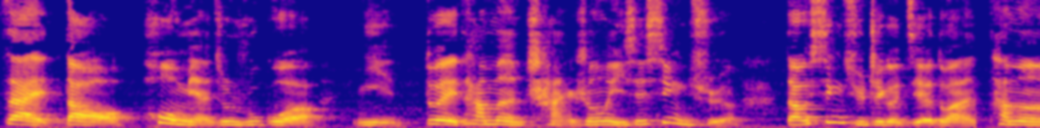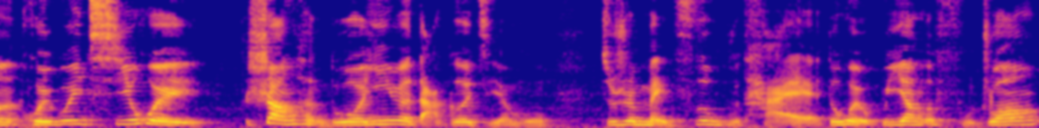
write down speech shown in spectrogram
再到后面，就如果你对他们产生了一些兴趣，到兴趣这个阶段，他们回归期会上很多音乐打歌节目，就是每次舞台都会有不一样的服装，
